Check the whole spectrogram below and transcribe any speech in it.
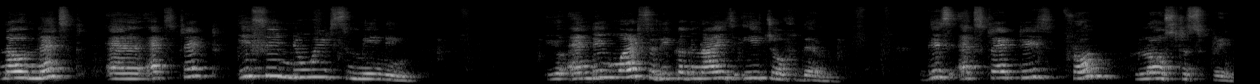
now next extract if you knew its meaning your ending words recognise each of them this extract is from lost spring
